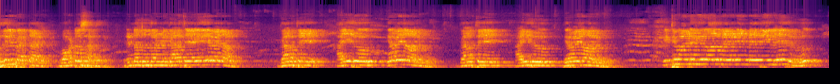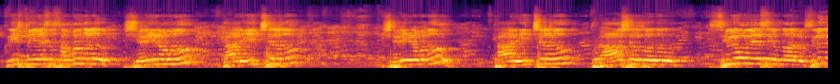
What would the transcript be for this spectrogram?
వదిలిపెట్టాలి. ఒకటో సంగతి. రెండో చూద్దాం గలతే ఐదు ఇరవై నాలుగు. గలతే ఐదు ఇరవై నాలుగు. గలతే ఐదు ఇరవై నాలుగు. ఇటువంటి విరోధమైనది లేదు. క్రీస్తు యేసు సంబంధులు శరీరమును దాని ఇచ్చలను శరీరమును దాని ఇచ్చలను దురాశలతోను సిలువ వేసి ఉన్నారు. సిలువ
